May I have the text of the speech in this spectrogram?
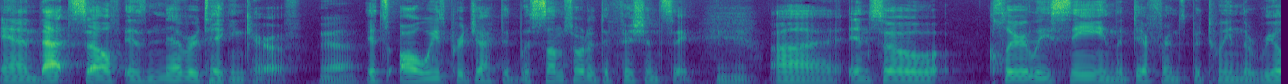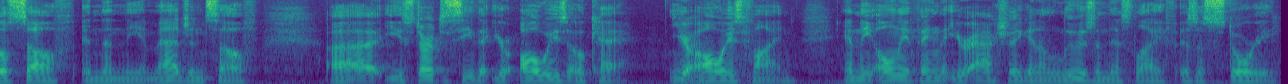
And that self is never taken care of. Yeah. It's always projected with some sort of deficiency. Mm-hmm. Uh, and so clearly seeing the difference between the real self and then the imagined self, uh, you start to see that you're always okay. You're Yeah. always fine. And the only thing that you're actually going to lose in this life is a story,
